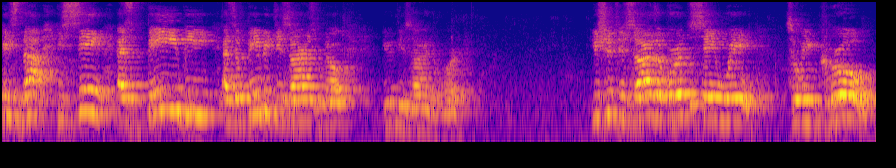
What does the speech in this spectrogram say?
he's not. He's saying, as baby, as a baby desires milk, you desire the word. You should desire the word the same way so we grow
